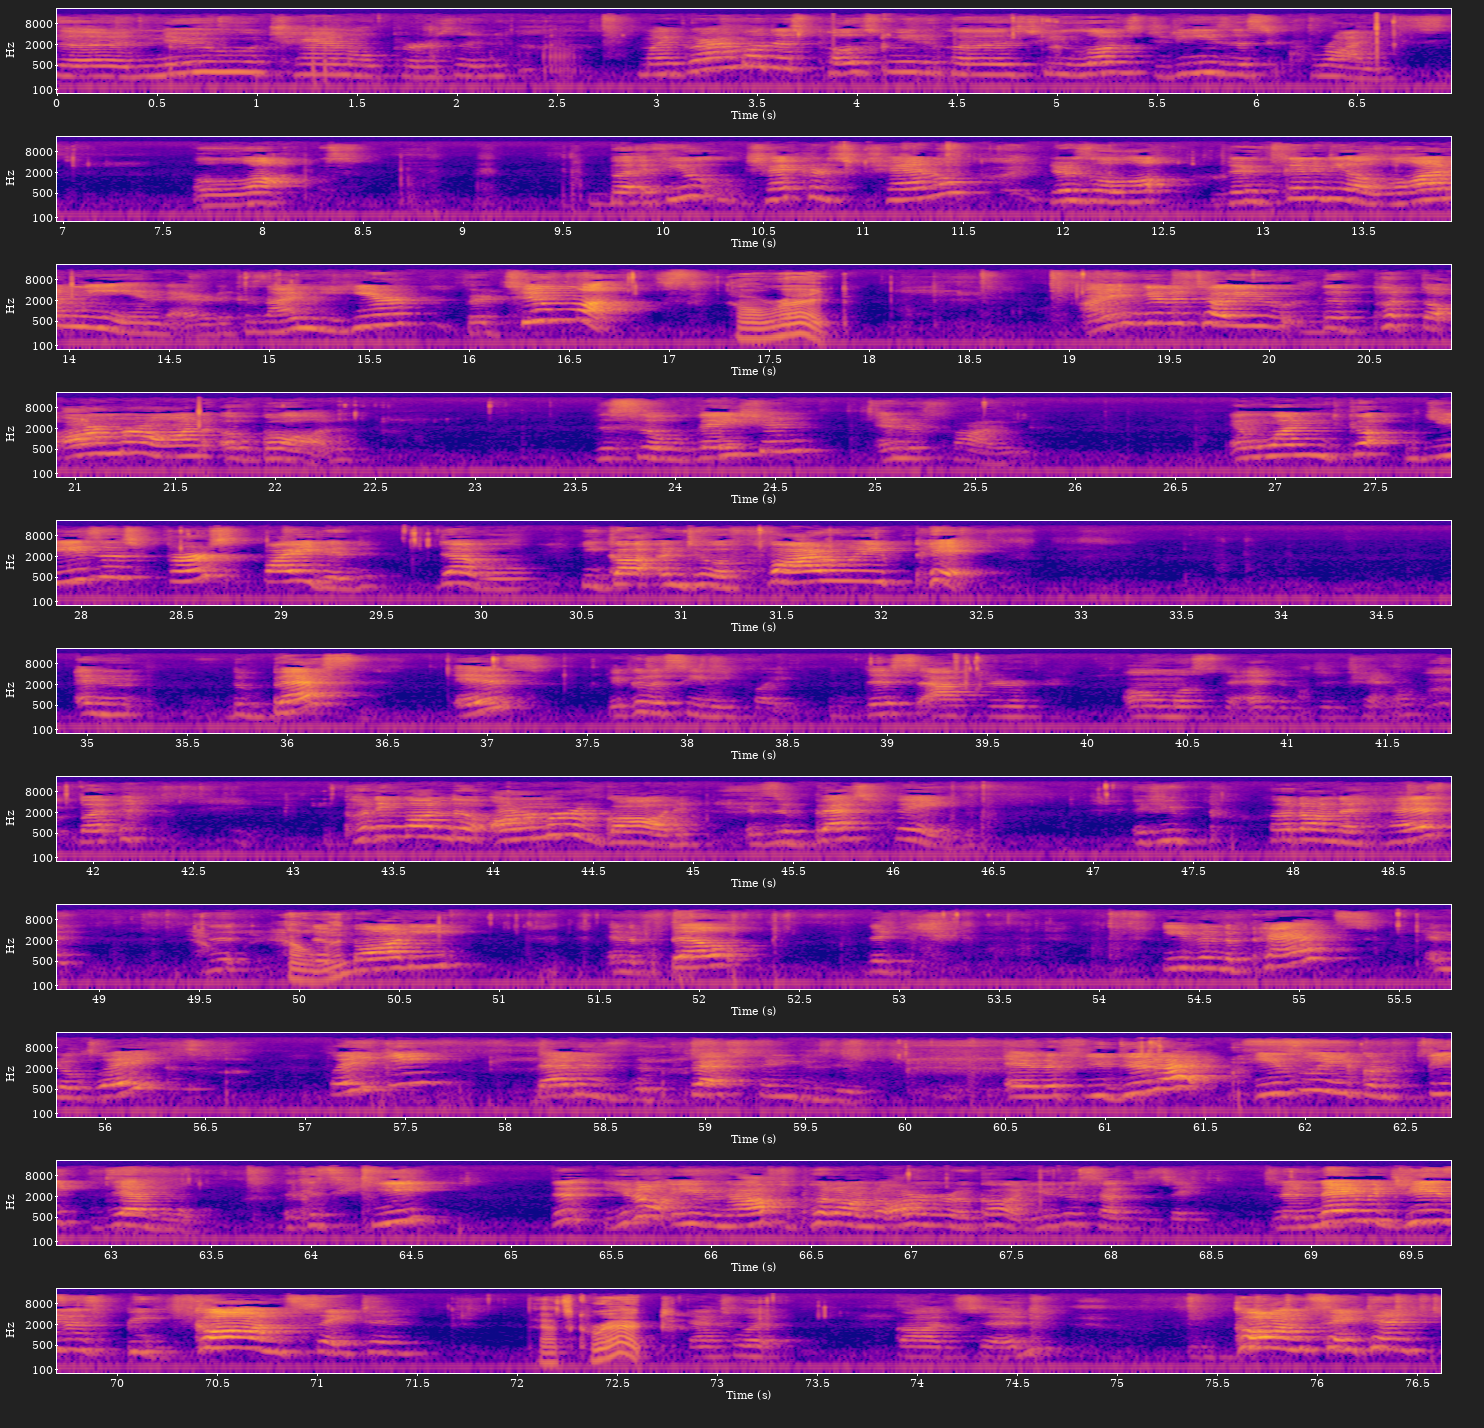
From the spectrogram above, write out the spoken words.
the new channel person. My grandma just posts me because she loves Jesus Christ a lot. But if you check her channel, there's a lot. There's gonna be a lot of me in there because I'm here for two months. All right. I'm gonna tell you to put the armor on of God, the salvation and the fight. And when God, Jesus first fighted devil, he got into a fiery pit. And the best is you're gonna see me fight this after almost the end of the channel. But putting on the armor of God is the best thing. If you put on the head, the, the body, and the belt, the ch- even the pants and the legs, legging, that is the best And if you do that, easily you can defeat devil because he. You don't even have to put on the armor of God. You just have to say, "In the name of Jesus, be gone, Satan." That's correct. That's what God said. Be gone, Satan.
